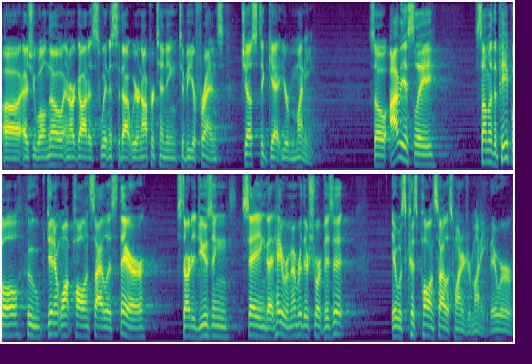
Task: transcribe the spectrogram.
uh, as you well know, and our God is witness to that. We are not pretending to be your friends just to get your money. So obviously, some of the people who didn't want Paul and Silas there started using, saying that, hey, remember their short visit? It was because Paul and Silas wanted your money. They were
